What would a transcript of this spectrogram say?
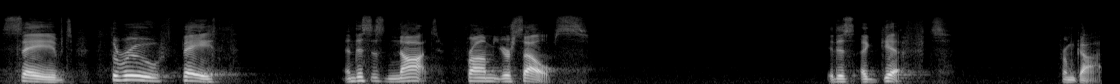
saved through faith. And this is not from yourselves. It is a gift from God.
